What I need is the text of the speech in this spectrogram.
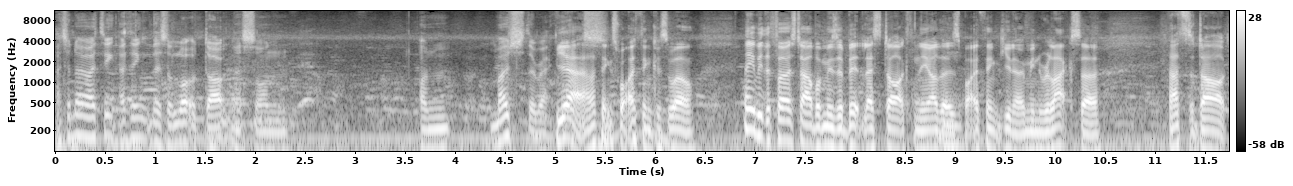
I don't know. I think I think there's a lot of darkness on on most of the records. Yeah, I think it's what I think as well. Maybe the first album is a bit less dark than the others, but I think you know, I mean, Relaxer, that's a dark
